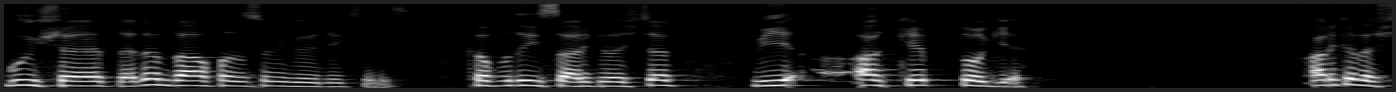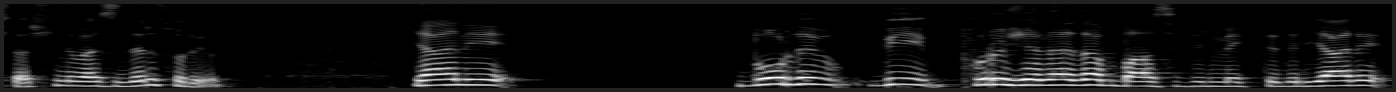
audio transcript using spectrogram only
bu işaretlerden daha fazlasını göreceksiniz. Kapıda ise arkadaşlar We Accept Doge. Arkadaşlar şimdi ben sizlere soruyorum. Yani burada bir projelerden bahsedilmektedir. Yani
